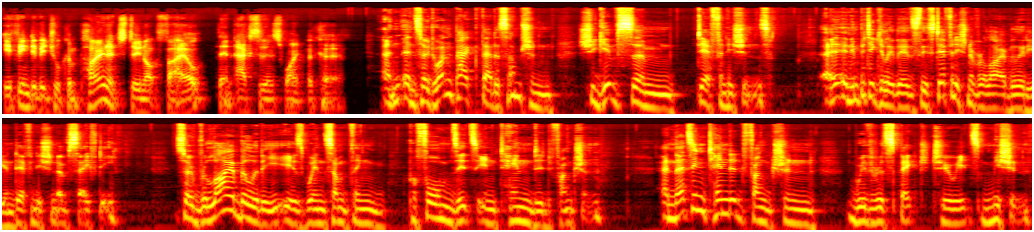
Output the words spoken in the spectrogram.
If individual components do not fail, then accidents won't occur. And and so to unpack that assumption, she gives some definitions. And in particular, there's this definition of reliability and definition of safety. So reliability is when something performs its intended function. And that's intended function with respect to its mission.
